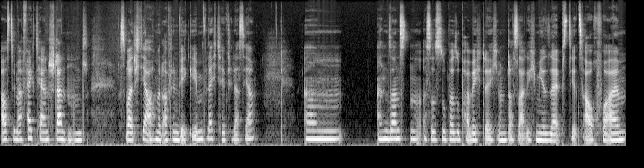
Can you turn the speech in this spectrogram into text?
aus dem Affekt her entstanden und das wollte ich dir auch mit auf den Weg geben. Vielleicht hilft dir das ja. Ähm, ansonsten ist es super, super wichtig und das sage ich mir selbst jetzt auch vor allem.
